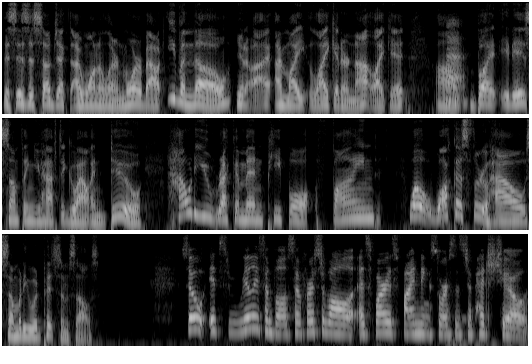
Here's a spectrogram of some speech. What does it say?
This is a subject I want to learn more about, even though, you know, I, I might like it or not like it. Um, uh. But it is something you have to go out and do. How do you recommend people find? Well, walk us through how somebody would pitch themselves. So it's really simple. So first of all, as far as finding sources to pitch to,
